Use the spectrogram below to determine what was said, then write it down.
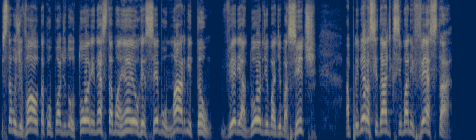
Estamos de volta com o Pódio Doutor e nesta manhã eu recebo o Marmitão, vereador de Badibacite, a primeira cidade que se manifesta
